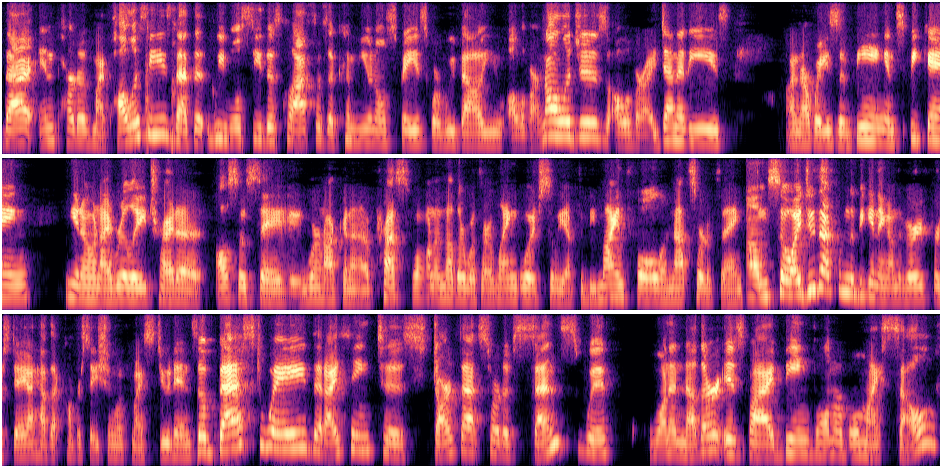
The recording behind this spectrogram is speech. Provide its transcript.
that in part of my policies that, that we will see this class as a communal space where we value all of our knowledges, all of our identities, and our ways of being and speaking you know and i really try to also say we're not going to oppress one another with our language so we have to be mindful and that sort of thing. Um, so i do that from the beginning. On the very first day i have that conversation with my students. The best way that i think to start that sort of sense with one another is by being vulnerable myself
